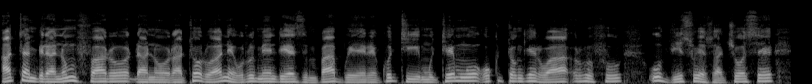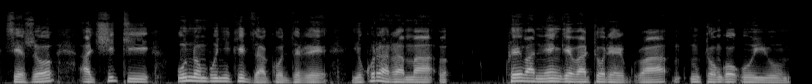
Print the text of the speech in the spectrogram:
atambira nomufaro danho ratorwa nehurumende yezimbabwe rekuti mutemo wokutongerwa rufu ubviswe zvachose sezvo achiti unombunyikidza kodzero yokurarama kwevanenge vatorerwa mutongo uyu.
